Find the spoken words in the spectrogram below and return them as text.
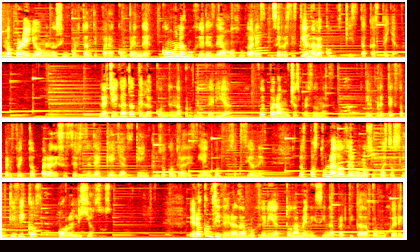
no por ello menos importante para comprender cómo las mujeres de ambos lugares se resistían a la conquista castellana. La llegada de la condena por brujería fue para muchas personas el pretexto perfecto para deshacerse de aquellas que incluso contradecían con sus acciones los postulados de algunos supuestos científicos o religiosos. Era considerada brujería toda medicina practicada por mujeres,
